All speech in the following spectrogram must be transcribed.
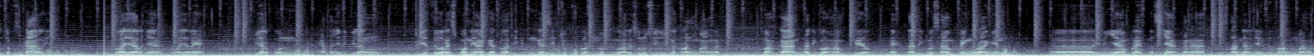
cocok sekali. Layarnya layarnya biarpun katanya dibilang dia tuh responnya agak telat dikit enggak sih cukup lah menurut gua. Resolusinya juga terang banget. Bahkan tadi gua hampir eh tadi gua sampai ngurangin eh, ininya brightnessnya karena standarnya itu terang banget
